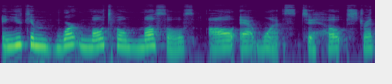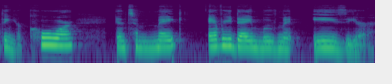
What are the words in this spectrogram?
And you can work multiple muscles all at once to help strengthen your core and to make everyday movement easier.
